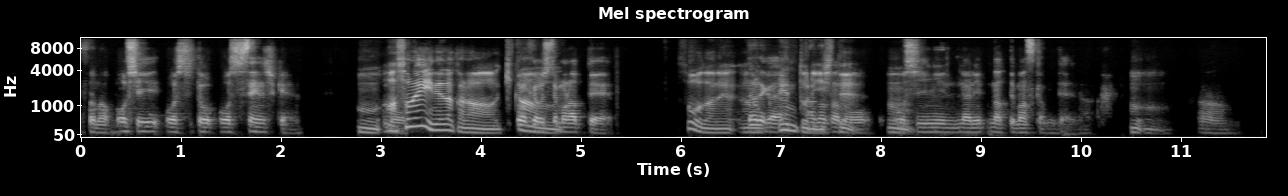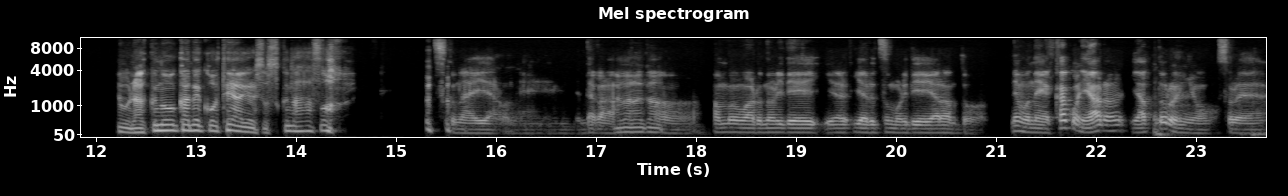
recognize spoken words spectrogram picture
その推し、推しと推し選手権、うん。あ、それいいね。だから、投票してもらって、そうだね。誰がエントリーして。推しになり、なってますかみたいな。うんうん。うんでも、酪農家でこう手を挙げる人少なさそう。少ないやろうね。だから、なかなかうん半分悪ノリでややるつもりでやらんと。でもね、過去にある、やっとるんよ、それ。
